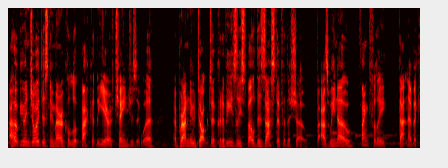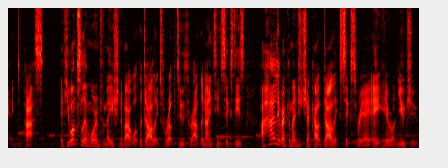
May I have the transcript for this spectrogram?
I hope you enjoyed this numerical look back at the year of change, as it were, a brand new Doctor could have easily spelled disaster for the show, but as we know, thankfully, that never came to pass. If you want to learn more information about what the Daleks were up to throughout the 1960s, I highly recommend you check out Dalek 6388 here on YouTube,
